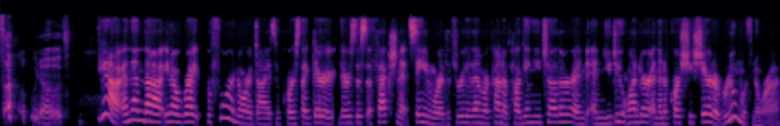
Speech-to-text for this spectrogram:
So who knows? Yeah and then uh you know right before nora dies of course like there there's this affectionate scene where the three of them are kind of hugging each other and and you do wonder and then of course she shared a room with nora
